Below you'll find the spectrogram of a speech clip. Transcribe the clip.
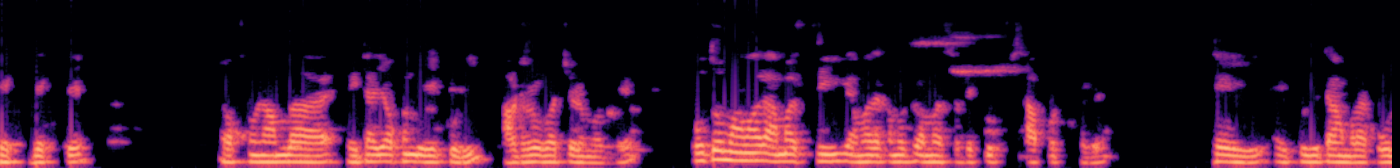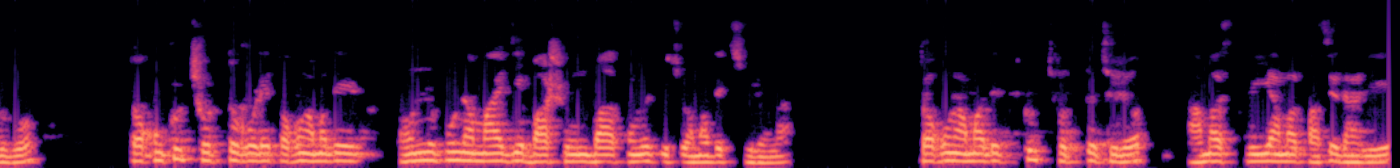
দেখ- দেখতে। তখন আমরা এটা যখন ইয়ে করি, আঠারো বছরের মধ্যে, প্রথম আমার আমার স্ত্রী আমাদের আমাকে আমার সাথে খুব সাপোর্ট করে। সেই এই পুজোটা আমরা করব। তখন খুব ছোট্ট করে, তখন আমাদের অন্নপূর্ণা মায়ের যে বাসন বা কোনো কিছু আমাদের ছিল না। তখন আমাদের খুব ছোট্ট ছিল। আমার স্ত্রী আমার পাশে দাঁড়িয়ে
